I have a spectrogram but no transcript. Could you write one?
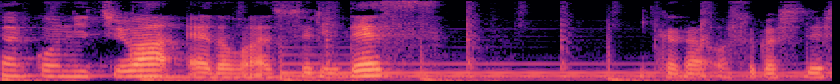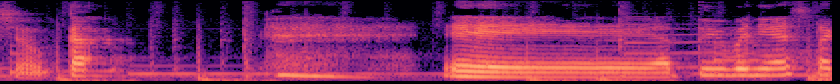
さんこんにちは、エドワーシリです。いかがお過ごしでしょうか？えー、あっという間に明日か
